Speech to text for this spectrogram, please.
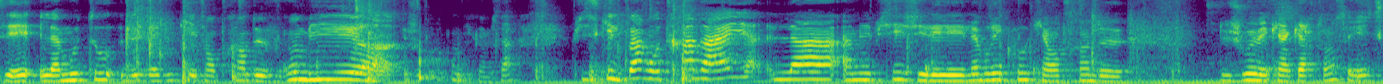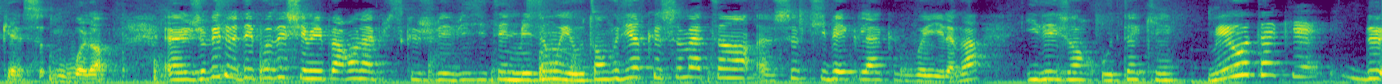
c'est la moto de Dadou qui est en train de vrombir. Puisqu'il part au travail. Là, à mes pieds, j'ai l'abricot qui est en train de, jouer avec un carton. Ça y est, il se casse. Voilà. Euh, je vais le déposer chez mes parents là, puisque je vais visiter une maison. Et autant vous dire que ce matin, euh, ce petit bec là que vous voyez là-bas, il est genre au taquet. Mais au taquet de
